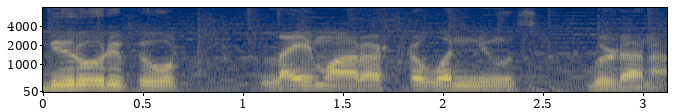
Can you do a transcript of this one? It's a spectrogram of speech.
Bureau report live Maharashtra one news Buldhana.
